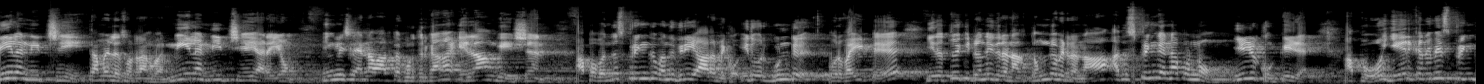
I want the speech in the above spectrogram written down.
நீல நீட்சி. தமிழ்ல சொல்றாங்க நீல நீட்சியை அடையும். இங்கிலீஷ்ல என்ன வார்த்தை கொடுத்திருக்காங்க? எலாங்கேஷன் அப்ப வந்து ஸ்ப்ரிங் வந்து விரிய ஆரம்பிக்கும். இது ஒரு குண்டு ஒரு வயிட்டு இதை தூக்கிட்டு வந்து இதுல நான் தொங்க விடுறேன்னா அது ஸ்ப்ரிங் என்ன பண்ணும்? இழுக்கும் கீழே. அப்போ ஏற்கனவே ஸ்ப்ரிங்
